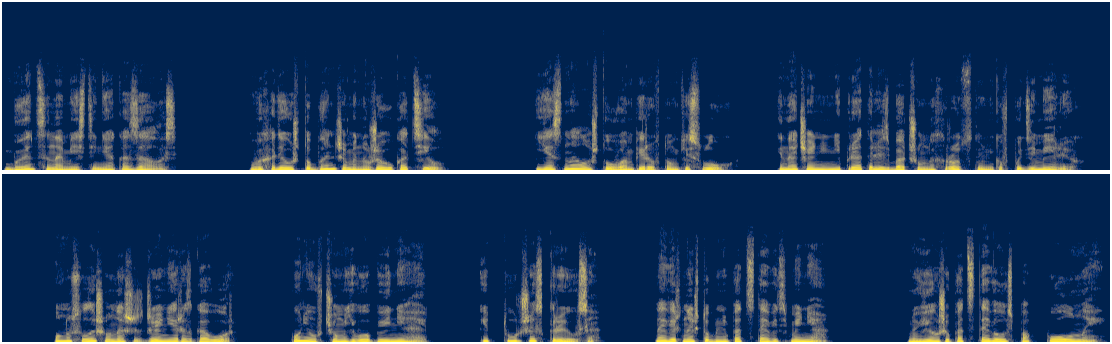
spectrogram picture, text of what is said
Бенса на месте не оказалось. Выходило, что Бенджамин уже укатил. Я знала, что у вампиров тонкий слух, иначе они не прятались бы от шумных родственников в подземельях. Он услышал наш с Дженни разговор, понял, в чем его обвиняют, и тут же скрылся. Наверное, чтобы не подставить меня. Но я уже подставилась по полной.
